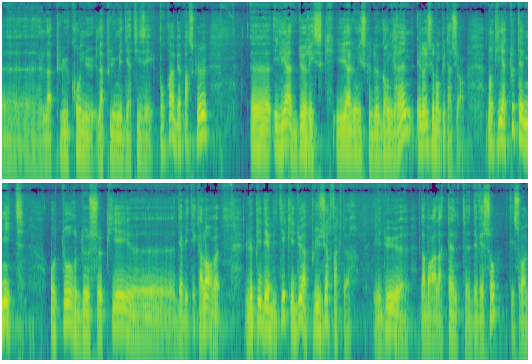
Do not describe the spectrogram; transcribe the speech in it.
euh, la plus connue, la plus médiatisée. Pourquoi ben Parce que euh, il y a deux risques. Il y a le risque de gangrène et le risque d'amputation. Donc il y a tout un mythe autour de ce pied euh, diabétique. Alors, euh, le pied diabétique est dû à plusieurs facteurs. Il est dû euh, d'abord à l'atteinte des vaisseaux, qu'ils soient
